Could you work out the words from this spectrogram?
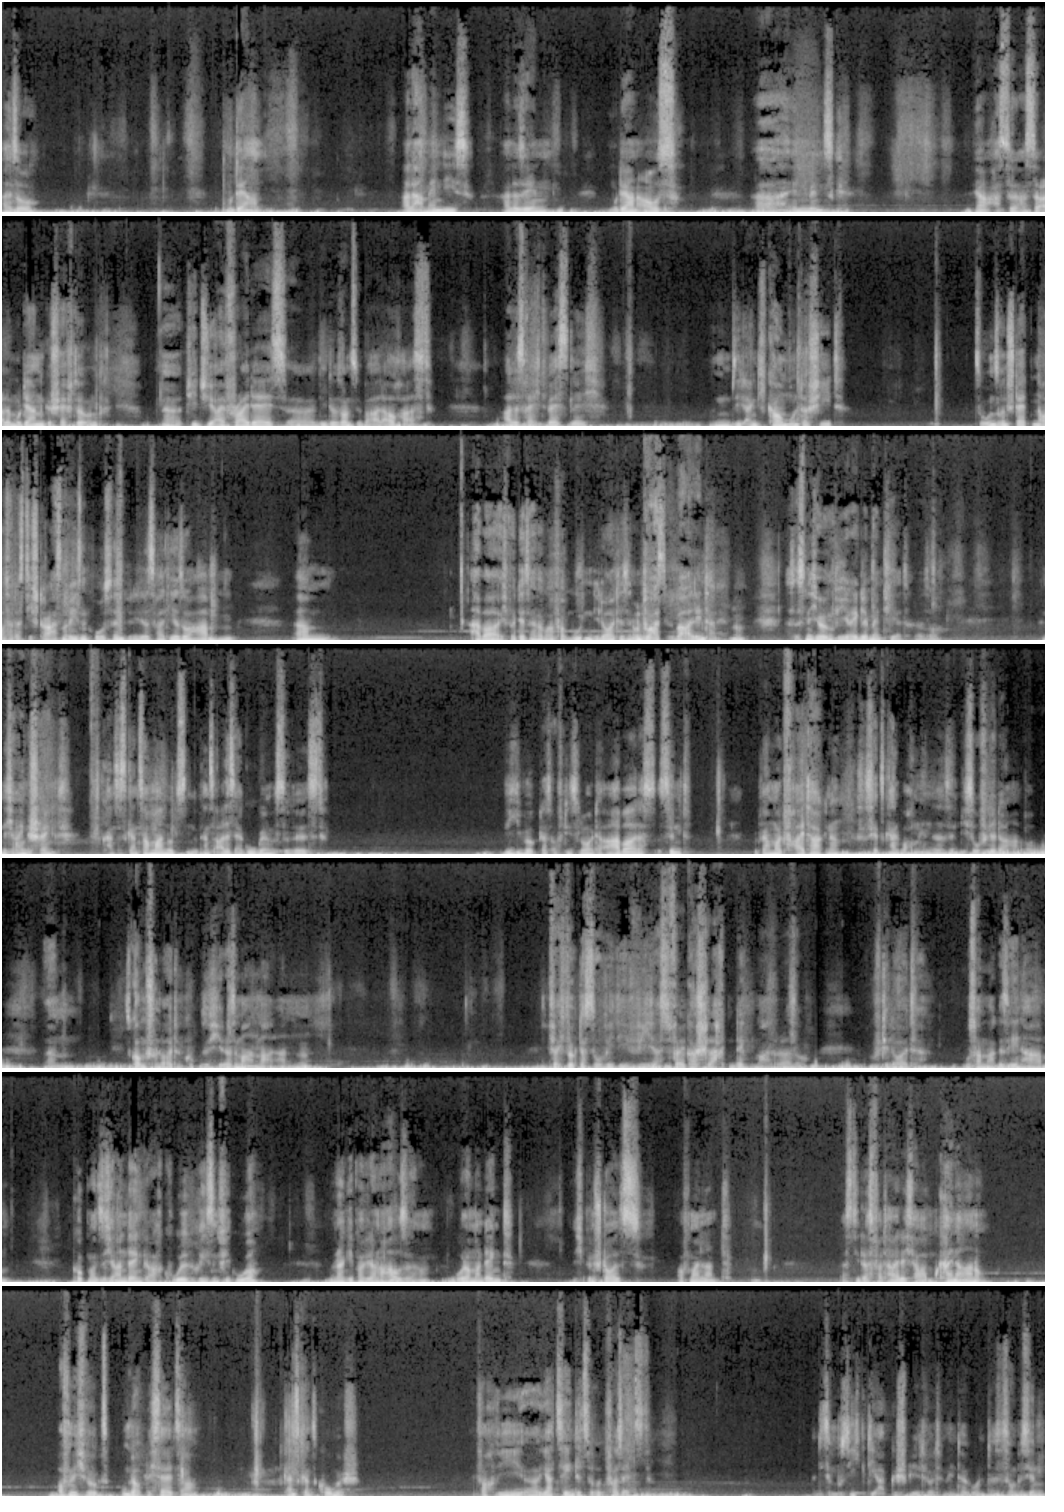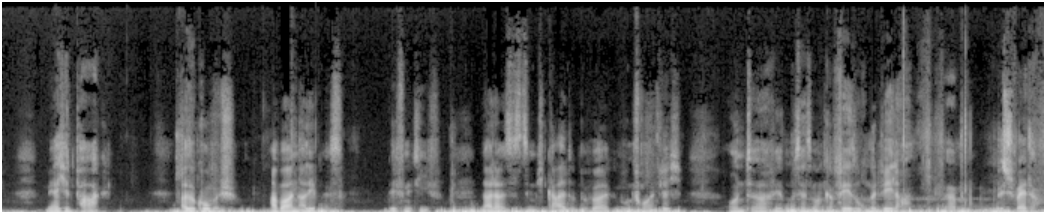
Also modern. Alle haben Handys, alle sehen modern aus äh, in Minsk. Ja, hast du, hast du alle modernen Geschäfte und äh, TGI Fridays, äh, die du sonst überall auch hast. Alles recht westlich. Man sieht eigentlich kaum Unterschied zu unseren Städten, außer dass die Straßen riesengroß sind, wie die das halt hier so haben. Ähm, aber ich würde jetzt einfach mal vermuten, die Leute sind, und du hast überall Internet, ne? Das ist nicht irgendwie reglementiert oder so. Nicht eingeschränkt. Du kannst es ganz normal nutzen. Du kannst alles ergoogeln, was du willst. Wie wirkt das auf diese Leute? Aber das sind, gut, wir haben heute Freitag, ne? Das ist jetzt kein Wochenende, sind nicht so viele da, aber ähm, es kommen schon Leute und gucken sich hier das Mahnmal an. Ne? Vielleicht wirkt das so wie die, wie das Völkerschlachtendenkmal oder so auf die Leute. Muss man mal gesehen haben. Guckt man sich an, denkt, ach cool, Riesenfigur. Und dann geht man wieder nach Hause. Ne? Oder man denkt, ich bin stolz auf mein Land. Dass die das verteidigt haben. Keine Ahnung. Auf mich wirkt unglaublich seltsam. Ganz, ganz komisch. Einfach wie äh, Jahrzehnte zurückversetzt diese Musik, die abgespielt wird im Hintergrund. Das ist so ein bisschen Märchenpark. Also komisch, aber ein Erlebnis. Definitiv. Leider ist es ziemlich kalt und bewölkt und unfreundlich. Und äh, wir müssen jetzt mal einen Café suchen mit WLAN. Ähm, bis später.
